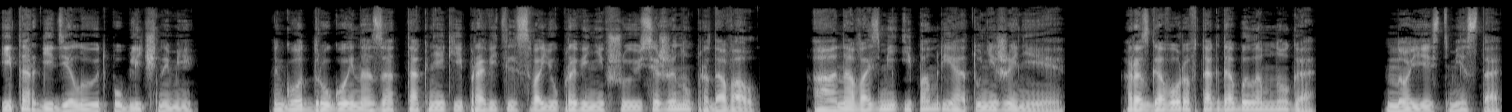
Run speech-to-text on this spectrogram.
и торги делают публичными. Год-другой назад так некий правитель свою провинившуюся жену продавал, а она возьми и помри от унижения. Разговоров тогда было много, но есть место,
